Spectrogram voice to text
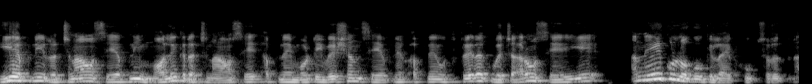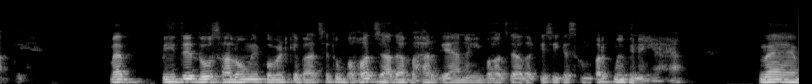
ये अपनी रचनाओं से, अपनी मौलिक रचनाओं से, अपने मोटिवेशन से, अपने अपने उत्प्रेरक विचारों से ये अनेकों लोगों की लाइफ खूबसूरत बनाते हैं। मैं बीते दो सालों में कोविड के बाद से तो बहुत ज़्यादा बाहर गया नहीं, बहुत ज़्यादा किसी के संपर्क में भी नहीं आया। मैं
